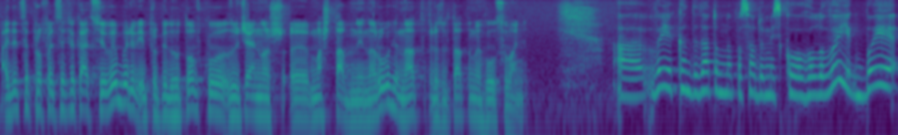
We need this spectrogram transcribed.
а йдеться про фальсифікацію виборів і про підготовку, звичайно ж, е, масштабної наруги над результатами голосування. Ви як кандидатом на посаду міського голови, якби е,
